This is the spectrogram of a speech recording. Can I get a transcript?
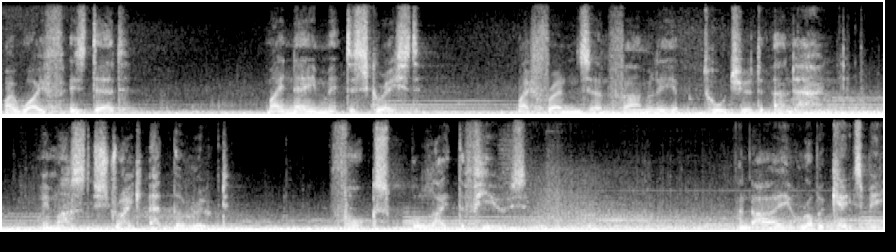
My wife is dead. My name disgraced. My friends and family tortured and hanged. We must strike at the root. Fawkes will light the fuse. And I, Robert Catesby,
